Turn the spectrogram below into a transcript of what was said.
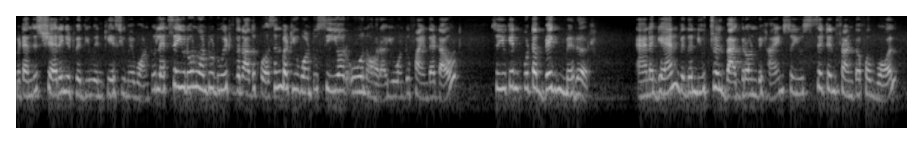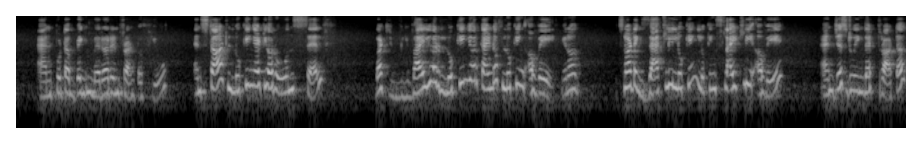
but I'm just sharing it with you in case you may want to. Let's say you don't want to do it with another person, but you want to see your own aura, you want to find that out. So you can put a big mirror and again with a neutral background behind. So you sit in front of a wall and put a big mirror in front of you and start looking at your own self. But while you're looking, you're kind of looking away. You know, it's not exactly looking, looking slightly away and just doing that tratak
